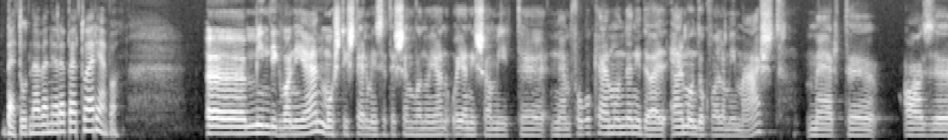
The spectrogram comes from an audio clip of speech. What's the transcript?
be tudná venni a repertoárjába? Ö, mindig van ilyen, most is természetesen van olyan, olyan is, amit ö, nem fogok elmondani, de elmondok valami mást, mert ö, az ö,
